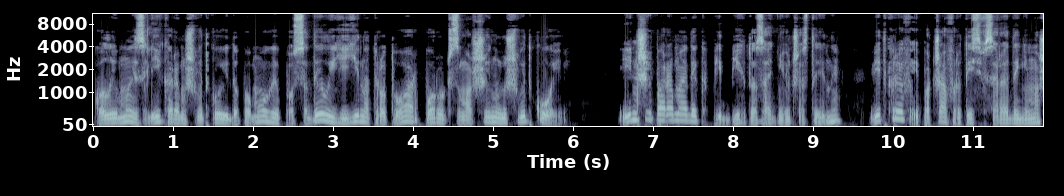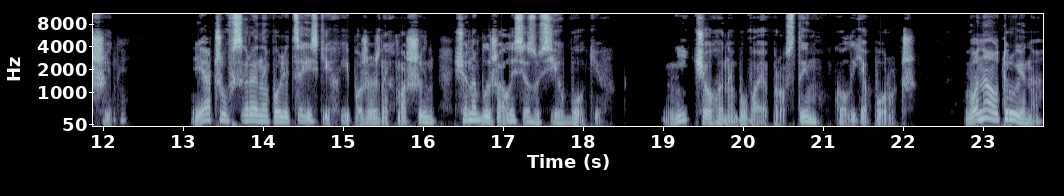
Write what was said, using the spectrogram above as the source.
коли ми з лікарем швидкої допомоги посадили її на тротуар поруч з машиною швидкої. Інший парамедик підбіг до задньої частини, відкрив і почав ритись всередині машини. Я чув сирени поліцейських і пожежних машин, що наближалися з усіх боків. Нічого не буває простим, коли я поруч. Вона отруєна,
